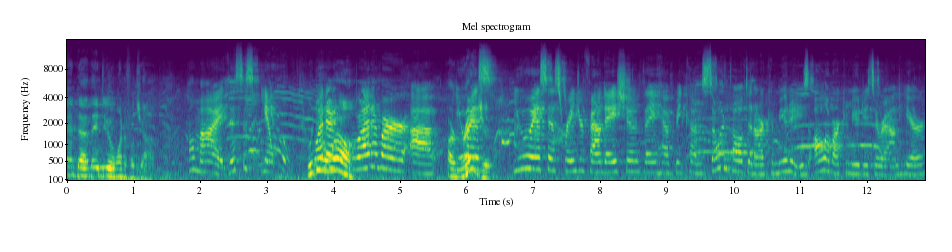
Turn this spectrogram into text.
and uh, they do a wonderful job. Oh my, this is, you know, We're one, doing of, well. one of our, uh, Our US, USS Ranger Foundation, they have become so involved in our communities, all of our communities around here.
